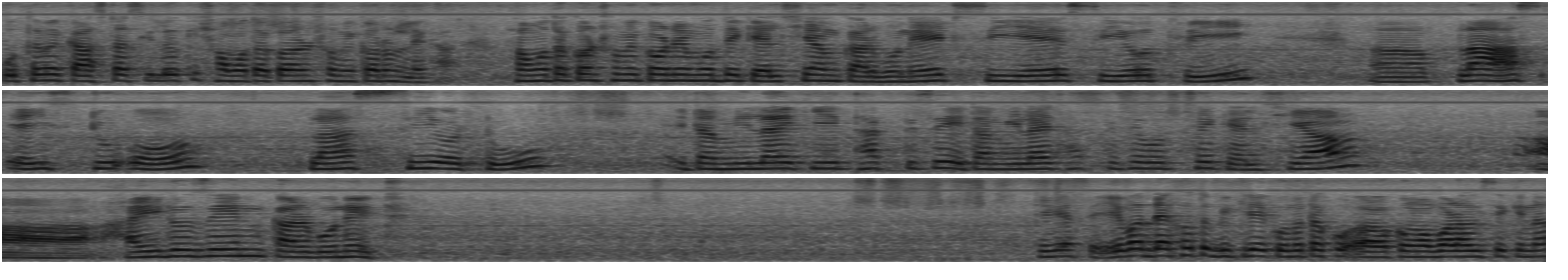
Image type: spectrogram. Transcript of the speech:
প্রথমে কাজটা ছিল কি সমতাকরণ সমীকরণ লেখা। সমতাকরণ সমীকরণের মধ্যে calcium carbonate CA CO three plus H two O plus CO two এটা মিলায় কি থাকতেছে? এটা মিলায় থাকতেছে হচ্ছে ক্যালসিয়াম হাইড্রোজেন কার্বনেট। ঠিক আছে? এবার দেখো তো বিক্রিয়া কোনোটা কমা বাড়া হয়েছে কিনা।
